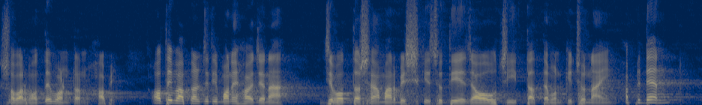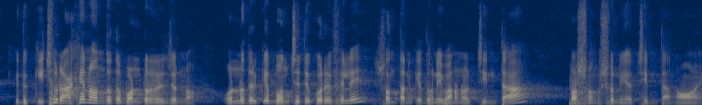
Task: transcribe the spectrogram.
সবার মধ্যে বন্টন হবে। অতএব আপনার যদি মনে হয় যে না, জীবদ্দশায় আমার বেশি কিছু দিয়ে যাওয়া উচিত, তার তেমন কিছু নাই, আপনি দেন। কিন্তু কিছু রাখেন অন্তত বন্টনের জন্য। অন্যদেরকে বঞ্চিত করে ফেলে সন্তানকে ধনী বানানোর চিন্তা প্রশংসনীয় চিন্তা নয়।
